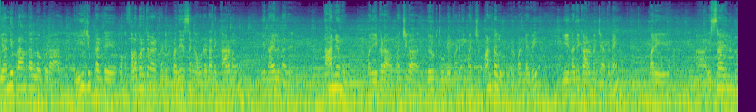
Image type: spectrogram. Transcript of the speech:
ఈ అన్ని ప్రాంతాల్లో కూడా మరి ఈజిప్ట్ అంటే ఒక ఫలభరితమైనటువంటి ప్రదేశంగా ఉండటానికి కారణం ఈ నైలు నదే. ధాన్యము మరి ఇక్కడ మంచిగా దొరుకుతూ ఉండేటువంటిది మంచి పంటలు ఇక్కడ పండేవి. ఈ నది కారణం చేతనే మరి ఆ, ఇస్రాయేలులు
